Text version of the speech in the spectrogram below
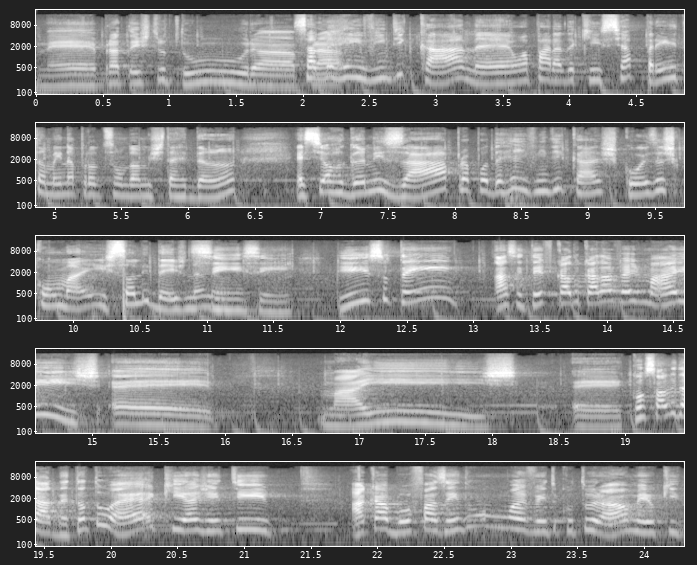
né? Pra ter estrutura. Saber pra... reivindicar, né? É uma parada que se aprende também na produção do Amsterdã. É se organizar para poder reivindicar as coisas com mais solidez, né? Sim, sim. E isso tem, assim, tem ficado cada vez mais, é, mais é, consolidado, né? Tanto é que a gente acabou fazendo um evento cultural meio que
